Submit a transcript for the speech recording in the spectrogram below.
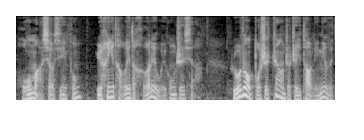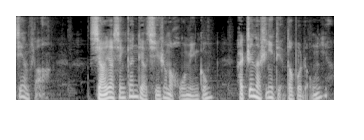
胡马啸新风与黑桃 A 的合力围攻之下，如若不是仗着这一套凌厉的剑法，想要先干掉其中的胡明宫，还真的是一点都不容易啊。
